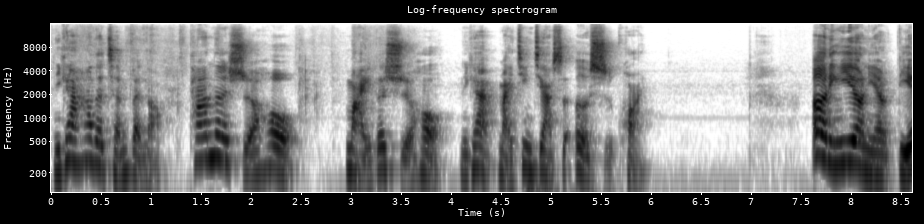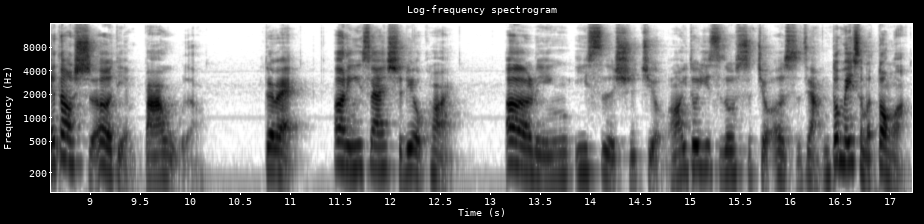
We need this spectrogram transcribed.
你看他的成本哦，他那时候。买的时候，你看买进价是二十块，二零一二年跌到十二点八五了，对不对？二零一三十六块，二零一四十九，然后一都一直都十九二十这样，你都没什么动啊。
